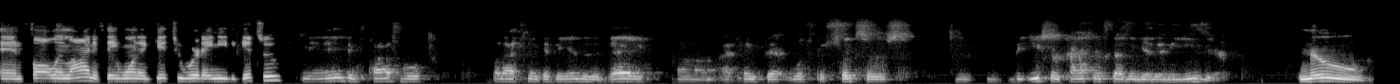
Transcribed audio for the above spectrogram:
and fall in line if they want to get to where they need to get to? I mean, anything's possible, but I think at the end of the day, um, I think that with the Sixers, the Eastern Conference doesn't get any easier. No,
